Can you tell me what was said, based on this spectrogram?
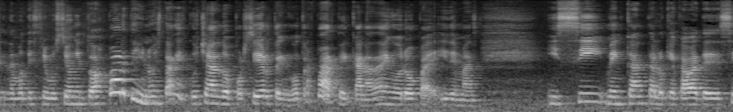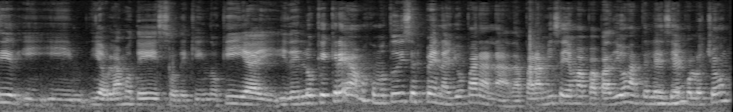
Tenemos distribución en todas partes y nos están escuchando, por cierto, en otras partes, en Canadá, en Europa y demás. Y sí, me encanta lo que acabas de decir y, y, y hablamos de eso, de quinoquía y, y de lo que creamos, como tú dices, pena, yo para nada. Para mí se llama Papá Dios, antes le decía. Colochón,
